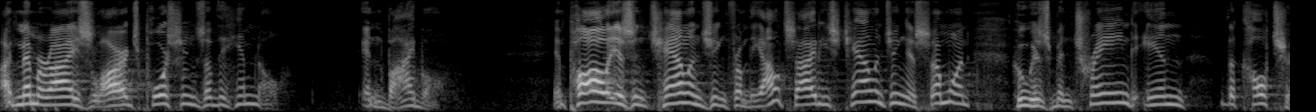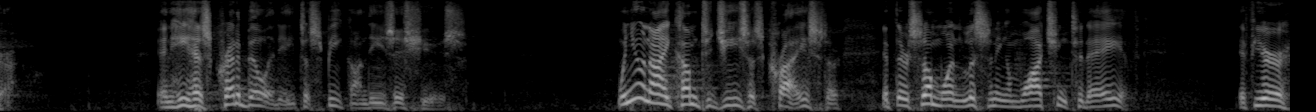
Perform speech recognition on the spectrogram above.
I've memorized large portions of the hymnal and Bible. And Paul isn't challenging from the outside, he's challenging as someone who has been trained in the culture. And he has credibility to speak on these issues. When you and I come to Jesus Christ, or if there's someone listening and watching today, if, if you're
